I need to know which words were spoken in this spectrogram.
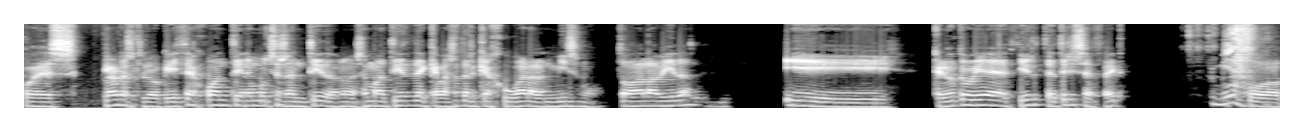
Pues claro, es que lo que dice Juan tiene mucho sentido, ¿no? Ese matiz de que vas a tener que jugar al mismo toda la vida. Y creo que voy a decir Tetris Effect. Mira, Porque-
